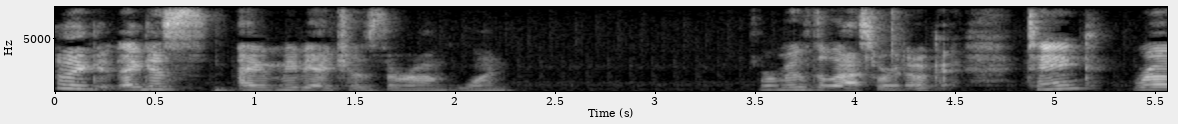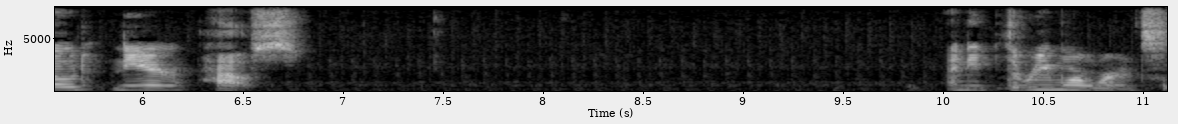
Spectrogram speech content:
I guess I maybe I chose the wrong one. Remove the last word. Okay. Tank, road, near, house. I need three more words.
